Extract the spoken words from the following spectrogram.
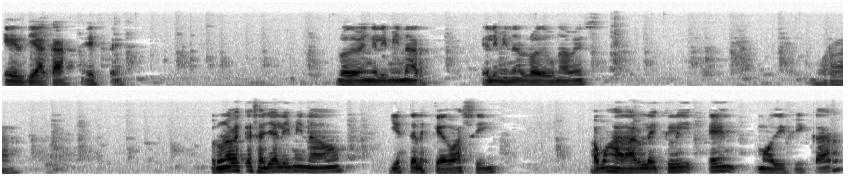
el de acá, este lo deben eliminar. Eliminarlo de una vez. Borrar pero una vez que se haya eliminado y este les quedó así vamos a darle clic en modificar.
